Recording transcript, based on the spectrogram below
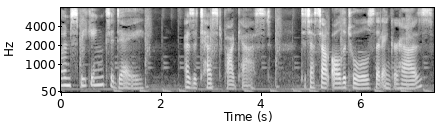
I'm speaking today as a test podcast to test out all the tools that Anchor has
